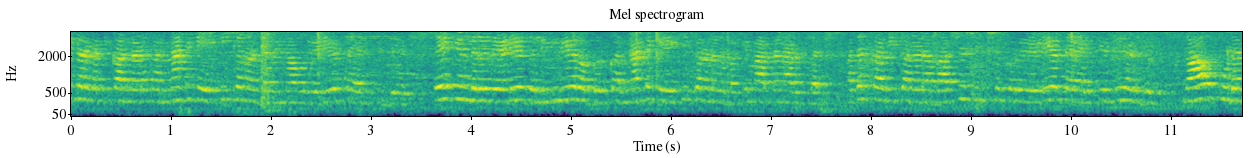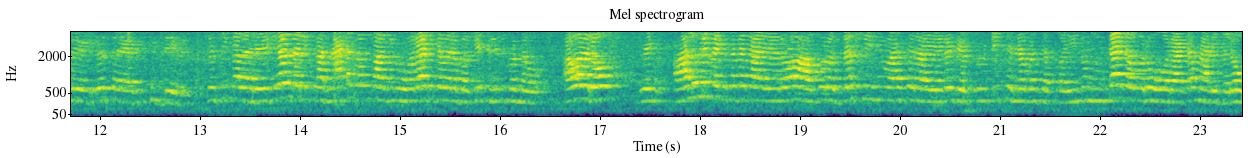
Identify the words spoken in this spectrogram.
ತರಗತಿ ಕನ್ನಡ, ಕರ್ನಾಟಕ ಏಕೀಕರಣದಲ್ಲಿ ನಾವು ರೇಡಿಯೋ ತಯಾರಿಸಿದ್ದೇವೆ. ಏಕೆಂದರೆ ರೇಡಿಯೋದಲ್ಲಿ ಹಿರಿಯರೊಬ್ಬರು ಕರ್ನಾಟಕ ಏಕೀಕರಣದ ಬಗ್ಗೆ ಮಾತನಾಡುತ್ತಾರೆ. ಅದಕ್ಕಾಗಿ ಕನ್ನಡ ಭಾಷಾ ಶಿಕ್ಷಕರು ರೇಡಿಯೋ ತಯಾರಿಸಿ ಎಂದು ಹೇಳಿದರು. ನಾವು ಕೂಡ ರೇಡಿಯೋ ತಯಾರಿಸಿದ್ದೇವೆ. ಶಶಿಕಲಾ ರೇಡಿಯೋದಲ್ಲಿ ಕರ್ನಾಟಕಕ್ಕಾಗಿ ಹೋರಾಡಿದವರ ಬಗ್ಗೆ ತಿಳಿದುಕೊಂಡವು ಅವರು ವೆಂ- ಆಲೂರು ವೆಂಕಟರಾಯರು ಹಾಗೂ ರುದ್ರ ಶ್ರೀನಿವಾಸರಾಯರು ಡೆಪ್ಯೂಟಿ ಚನ್ನಬಸಪ್ಪ ಇನ್ನು ಮುಂತಾದವರು ಹೋರಾಟ ಮಾಡಿದರು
